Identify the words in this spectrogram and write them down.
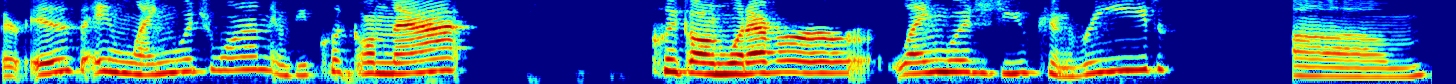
there is a language one. If you click on that, click on whatever language you can read, um,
